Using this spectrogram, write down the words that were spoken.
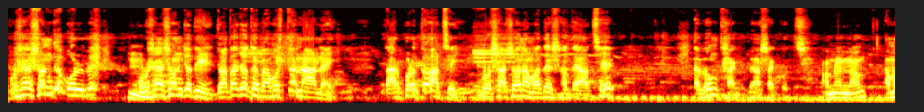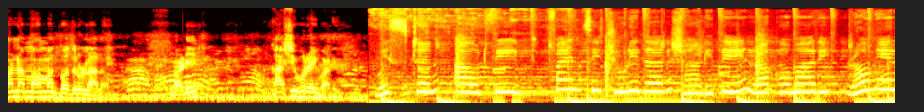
প্রশাসনকে বলবে। প্রশাসন যদি যথাযথ ব্যবস্থা না নেয় তারপরে তো আছেই। প্রশাসন আমাদের সাথে আছে। এবং থাকবে আশা করছি। আপনার নাম? আমার নাম মোহাম্মদ বদরুল আলম। বাড়ি? কাশীপুরেই বাড়ি। ওয়েস্টার্ন আউটফিট ফ্যান্সি চুড়িদার শাড়িতে রকমারি রঙের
